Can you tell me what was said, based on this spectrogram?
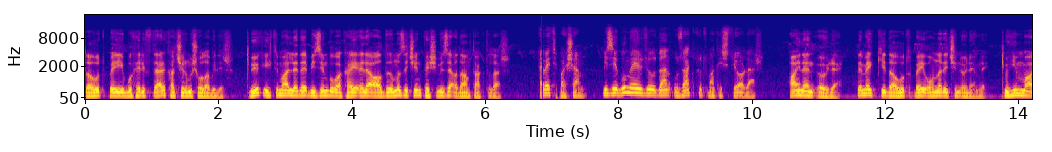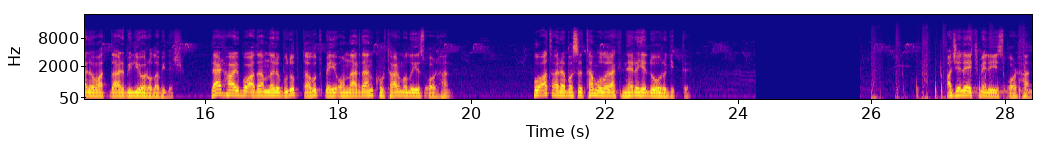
Davut Bey'i bu herifler kaçırmış olabilir. Büyük ihtimalle de bizim bu vakayı ele aldığımız için peşimize adam taktılar. Evet paşam, bizi bu mevzudan uzak tutmak istiyorlar. Aynen öyle. Demek ki Davut Bey onlar için önemli. Mühim malumatlar biliyor olabilir. Derhal bu adamları bulup Davut Bey'i onlardan kurtarmalıyız Orhan. Bu at arabası tam olarak nereye doğru gitti? Acele etmeliyiz Orhan.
